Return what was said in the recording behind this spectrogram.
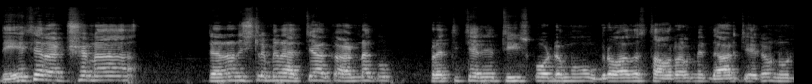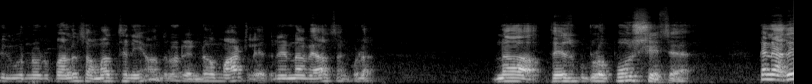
దేశ రక్షణ టెర్రరిస్టుల మీద హత్యాకాండకు ప్రతిచర్య తీసుకోవడము ఉగ్రవాద స్థావరాల మీద దాడి చేయడం నూటికి నూరు రూపాయలు సమర్థనీయం. అందులో రెండో మాట లేదు. నేను నా వ్యాసం కూడా నా ఫేస్బుక్లో పోస్ట్ చేశాను కానీ అదే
